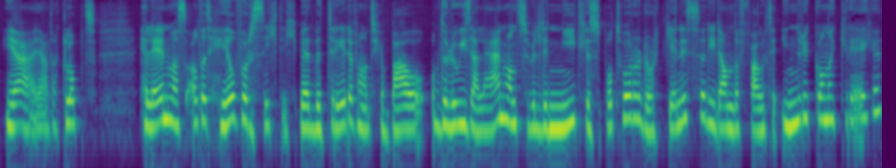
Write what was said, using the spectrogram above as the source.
Ja, ja, dat klopt. Helene was altijd heel voorzichtig bij het betreden van het gebouw op de Louise Alain, want ze wilde niet gespot worden door kennissen die dan de foute indruk konden krijgen.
